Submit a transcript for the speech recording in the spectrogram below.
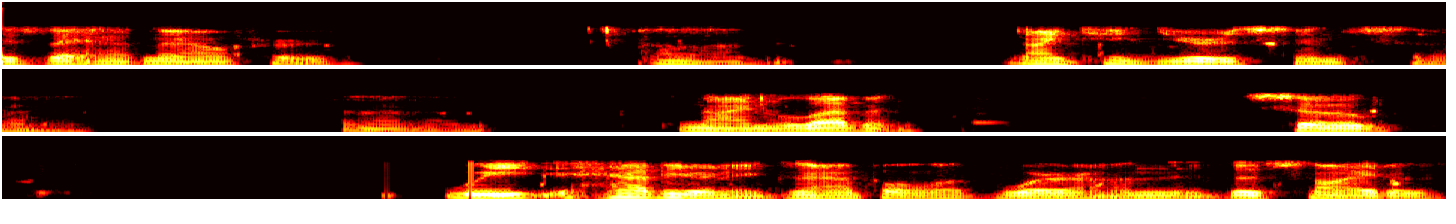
as they have now for 19 years since 9/11. Uh, so we have here an example of where on the side of,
